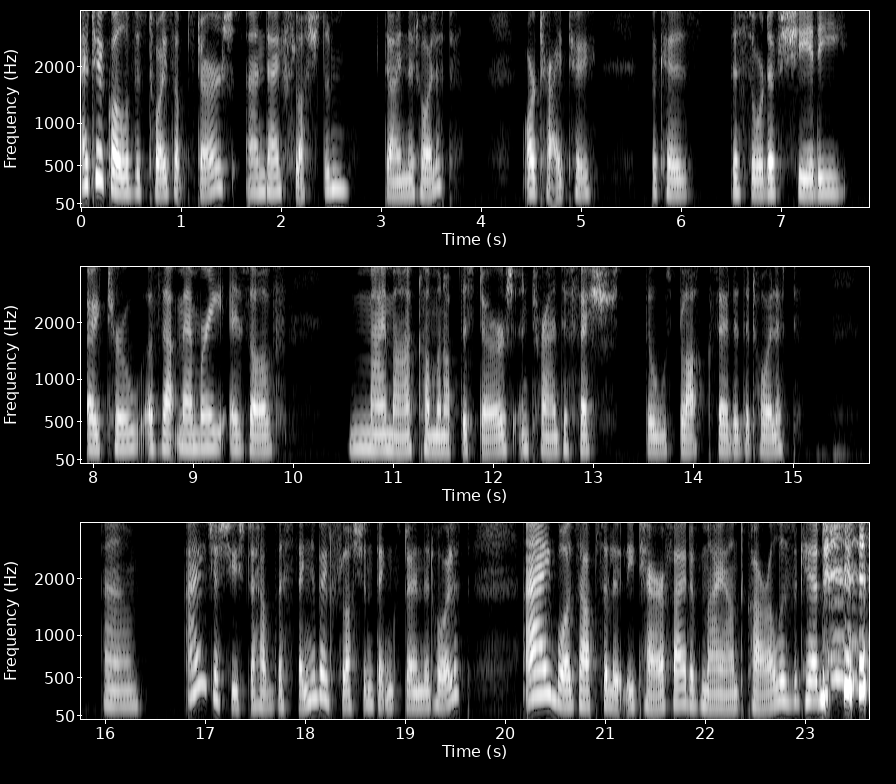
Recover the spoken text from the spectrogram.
I took all of his toys upstairs and I flushed them down the toilet, or tried to, because the sort of shady outro of that memory is of my ma coming up the stairs and trying to fish those blocks out of the toilet. Um, I just used to have this thing about flushing things down the toilet. I was absolutely terrified of my Aunt Carol as a kid.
